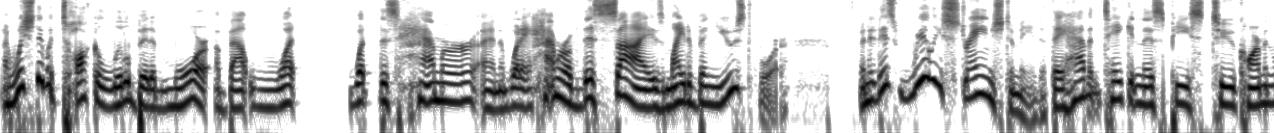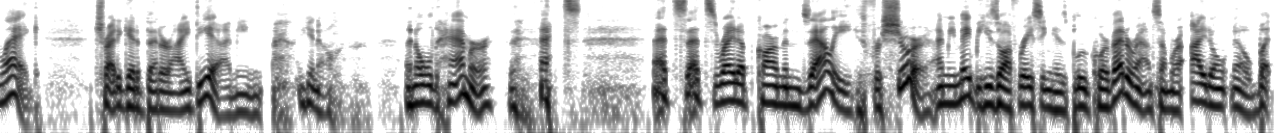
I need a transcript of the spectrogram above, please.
I wish they would talk a little bit more about what what this hammer and what a hammer of this size might have been used for. And it is really strange to me that they haven't taken this piece to Carmen Legge, try to get a better idea. I mean, you know, an old hammer, that's that's that's right up Carmen's alley for sure. I mean, maybe he's off racing his blue Corvette around somewhere. I don't know, but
